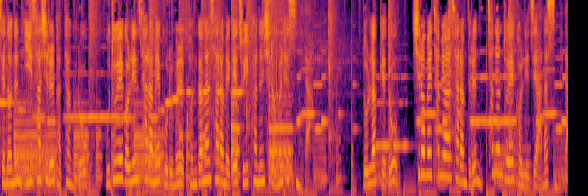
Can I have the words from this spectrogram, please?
제너는 이 사실을 바탕으로 우두에 걸린 사람의 고름을 건강한 사람에게 주입하는 실험을 했습니다. 놀랍게도 실험에 참여한 사람들은 천연두에 걸리지 않았습니다.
